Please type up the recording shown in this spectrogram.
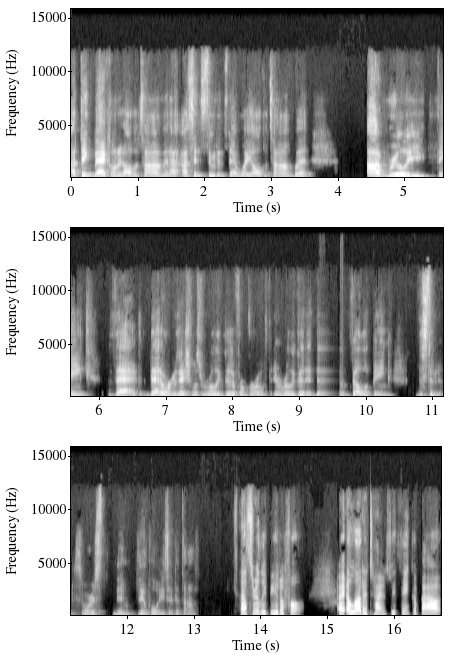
I think back on it all the time, and I, I send students that way all the time. But I really think that that organization was really good for growth and really good at developing the students or the, the employees at the time. That's really beautiful. A lot of times we think about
